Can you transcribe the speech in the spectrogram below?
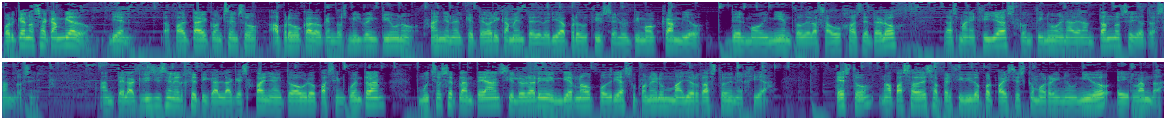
¿Por qué no se ha cambiado? Bien, la falta de consenso ha provocado que en 2021, año en el que teóricamente debería producirse el último cambio del movimiento de las agujas del reloj, las manecillas continúen adelantándose y atrasándose. Ante la crisis energética en la que España y toda Europa se encuentran, muchos se plantean si el horario de invierno podría suponer un mayor gasto de energía. Esto no ha pasado desapercibido por países como Reino Unido e Irlanda,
